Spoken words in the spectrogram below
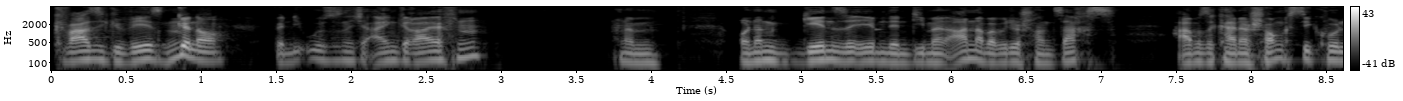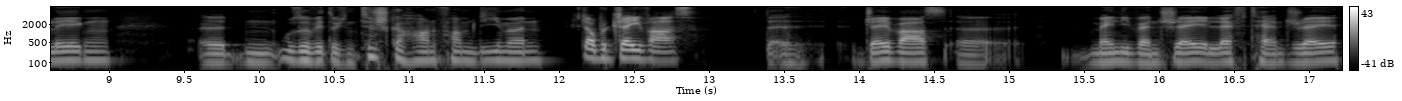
quasi gewesen, Genau. Wenn die Usos nicht eingreifen. Ähm, und dann gehen sie eben den Demon an, aber wie du schon sagst, haben sie keine Chance, die Kollegen. Äh, ein Uso wird durch den Tisch gehauen vom Demon. Ich glaube, Jay war's. der- Jay war's, äh, Main Event Jay, Left Hand Jay,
